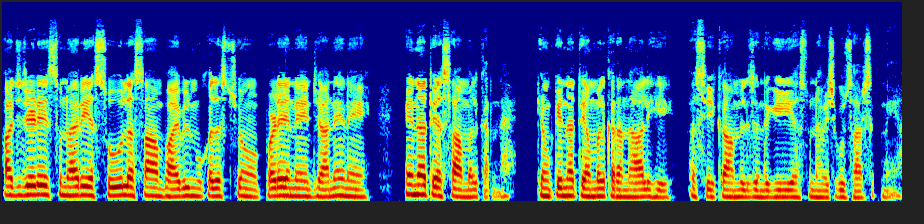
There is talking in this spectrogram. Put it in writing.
ਅੱਜ ਜਿਹੜੇ ਸੁਨਹਿਰੀ ਅਸੂਲ ਅਸਾਂ ਬਾਈਬਲ ਮੁਕੱਦਸ ਚੋਂ ਪੜ੍ਹੇ ਨੇ, ਜਾਣੇ ਨੇ, ਇਹਨਾਂ ਤੇ ਅਸਾਂ ਅਮਲ ਕਰਨਾ ਹੈ, ਕਿਉਂਕਿ ਇਹਨਾਂ ਤੇ ਅਮਲ ਕਰਨ ਨਾਲ ਹੀ ਅਸੀਂ ਕਾਮਿਲ ਜ਼ਿੰਦਗੀ ਇਸ ਦੁਨੀਆਂ ਵਿੱਚ ਗੁਜ਼ਾਰ ਸਕਨੇ ਹਾਂ।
